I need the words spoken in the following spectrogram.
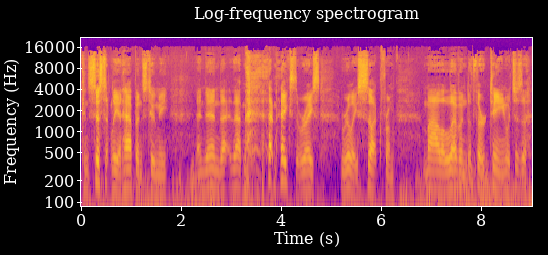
consistently it happens to me, and then that that that makes the race really suck from mile 11 to 13, which is a,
